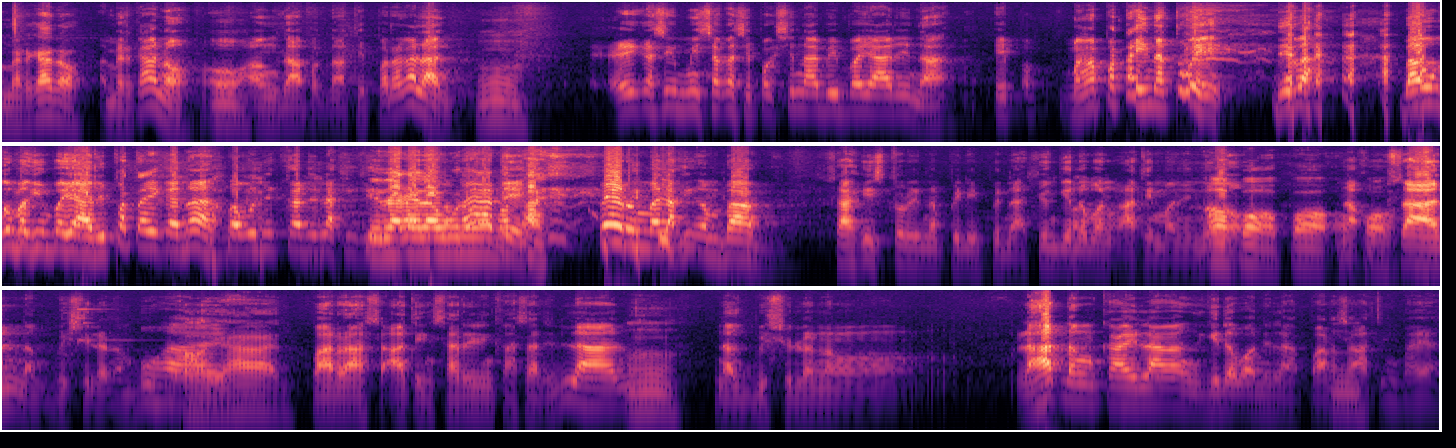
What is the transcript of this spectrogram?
Amerikano. Amerikano o ang dapat natin parangalan. Mm. Eh kasi minsan kasi pag sinabi bayani na, eh, mga patay na to eh. Di ba? Bago ka maging bayani, patay ka na. Bago ka nila Kailangan mo na mamatay. Pero malaking ambag sa history ng Pilipinas, yung ginawa ng ating maninuno. Opo, opo, Na opo. kung saan, nagbis sila ng Oh, buhay, yan. para sa ating sariling kasarilan, Mm. nagbis sila ng lahat ng kailangan ginawa nila para Mm. sa ating bayan.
